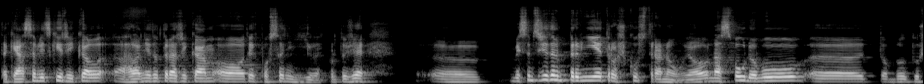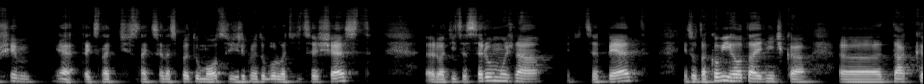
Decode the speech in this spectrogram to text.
tak já jsem vždycky říkal, a hlavně to teda říkám o těch posledních dílech, protože myslím si, že ten první je trošku stranou. Jo? Na svou dobu, eh, to byl tuším, je, teď snad, snad se nespletu moc, když řeknu, to bylo 2006, 2007 eh, možná, 2005, něco takového, ta jednička, eh, tak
